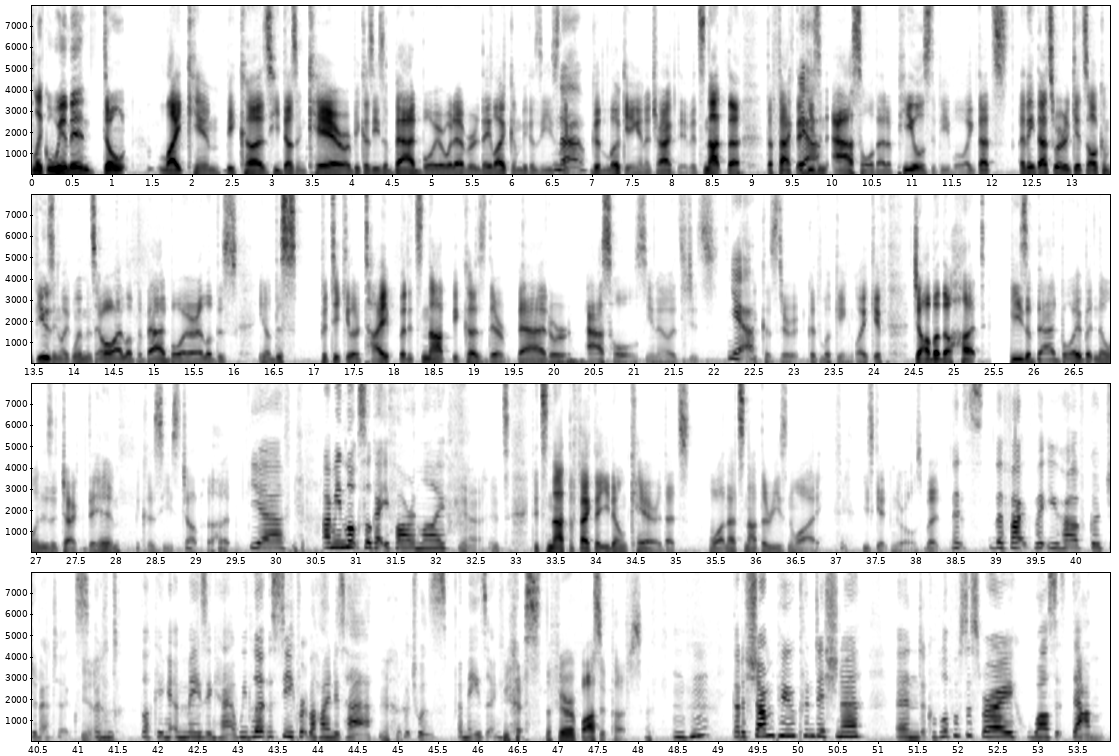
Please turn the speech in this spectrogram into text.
Like women don't like him because he doesn't care or because he's a bad boy or whatever. They like him because he's No. like good looking and attractive. It's not the the fact that he's an asshole that appeals to people. Like that's I think that's where it gets all confusing. Like women say, "Oh, I love the bad boy," or "I love this, you know, this particular type," but it's not because they're bad or assholes, you know. It's just Yeah, because they're good looking. Like if Jabba the Hutt, he's a bad boy, but no one is attracted to him because he's Jabba the Hutt. yeah. I mean, looks will get you far in life. Yeah, it's it's not the fact that you don't care. That's well, that's not the reason why he's getting girls. But It's the fact that you have good genetics Yeah. and fucking amazing hair. We learnt the secret behind his hair, which was amazing. yes, the Farrah Fawcett puffs. Mm-hmm. Got a shampoo, conditioner, and a couple of puffs of spray whilst it's damp.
